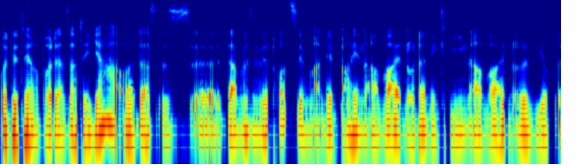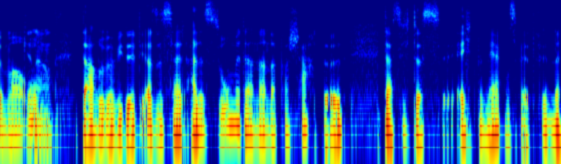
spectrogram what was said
und der Therapeut dann sagte, ja, aber das ist äh, da müssen wir trotzdem an den Beinen arbeiten oder an den Knien arbeiten oder wie auch immer, genau. um darüber wieder, also es ist halt alles so miteinander verschachtelt, dass ich das echt bemerkenswert finde.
